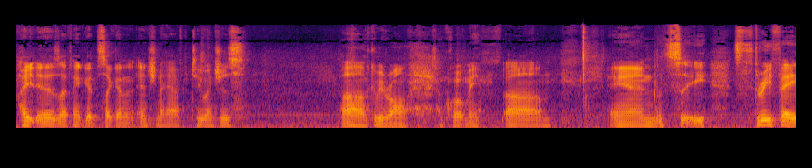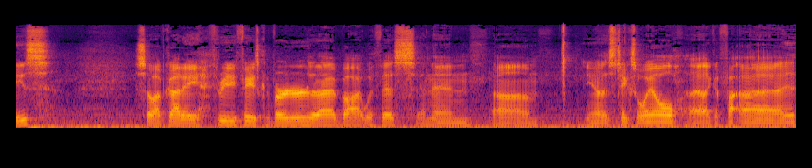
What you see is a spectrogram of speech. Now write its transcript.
height is. I think it's like an inch and a half, two inches. Uh, could be wrong. Don't quote me. Um, and let's see, it's three phase. So I've got a three phase converter that I bought with this, and then um, you know this takes oil uh, like a, uh,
